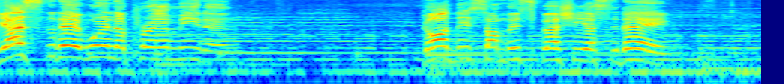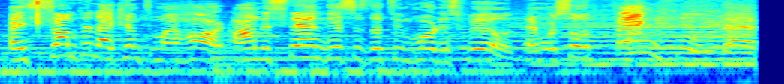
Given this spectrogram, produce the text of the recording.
Yesterday, we're in a prayer meeting. God did something special yesterday, and something that came to my heart. I understand this is the Tim Hortons field, and we're so thankful that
